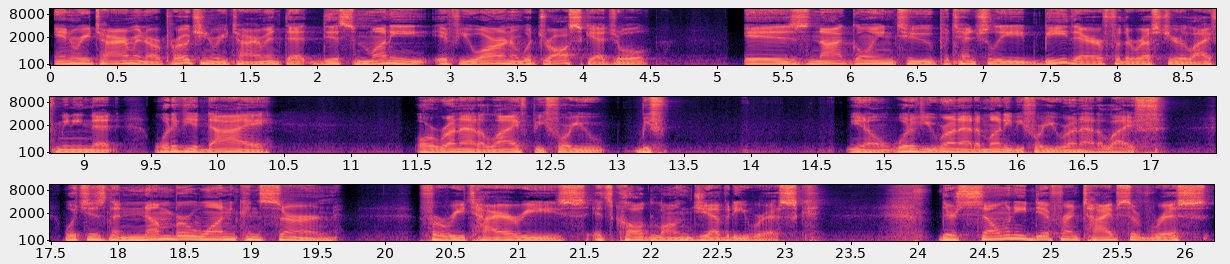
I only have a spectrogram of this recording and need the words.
in retirement or approaching retirement that this money, if you are on a withdrawal schedule, is not going to potentially be there for the rest of your life. Meaning that what if you die or run out of life before you, bef- you know, what if you run out of money before you run out of life? Which is the number one concern for retirees. It's called longevity risk. There's so many different types of risks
